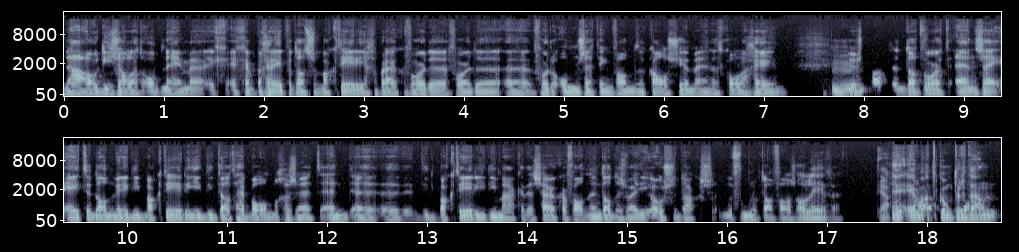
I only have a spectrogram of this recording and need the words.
Nou, die zal het opnemen. Ik, ik heb begrepen dat ze bacteriën gebruiken voor de, voor, de, eh, voor de omzetting van de calcium en het collageen. Mhm. Dus dat, dat wordt, en zij eten dan weer die bacteriën die dat hebben omgezet. En eh, eh, die bacteriën die maken er suiker van. En dat is waar die Oosterdax vermoedelijk dan van zal leven. Ja. En, en wat komt er dan...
